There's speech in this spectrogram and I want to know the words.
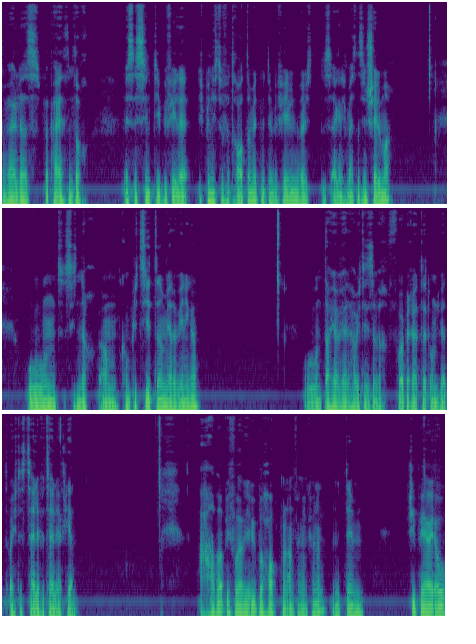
weil das bei Python doch es, es sind die Befehle, ich bin nicht so vertraut damit mit den Befehlen, weil ich das eigentlich meistens in Shell mache. Und sie sind auch ähm, komplizierter, mehr oder weniger. Und daher habe ich das jetzt einfach vorbereitet und werde euch das Zeile für Zeile erklären. Aber bevor wir überhaupt mal anfangen können mit dem GPIO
